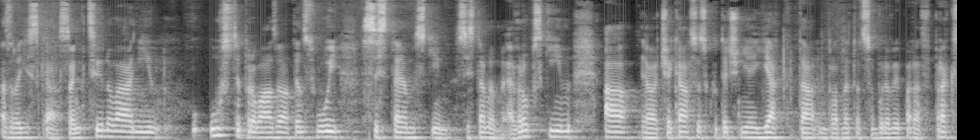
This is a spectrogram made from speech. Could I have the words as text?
a z hlediska sankcionování úzce provázela ten svůj systém s tím systémem evropským a čeká se skutečně, jak ta implementace bude vypadat v praxi.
